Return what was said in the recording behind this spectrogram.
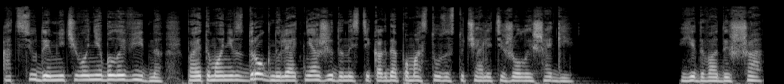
Отсюда им ничего не было видно, поэтому они вздрогнули от неожиданности, когда по мосту застучали тяжелые шаги. Едва дыша,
